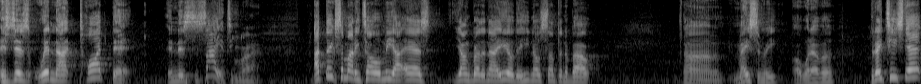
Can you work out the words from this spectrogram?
It's just we're not taught that in this society. Right. I think somebody told me, I asked young brother Na'il, did he know something about um, masonry or whatever? Do they teach that?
